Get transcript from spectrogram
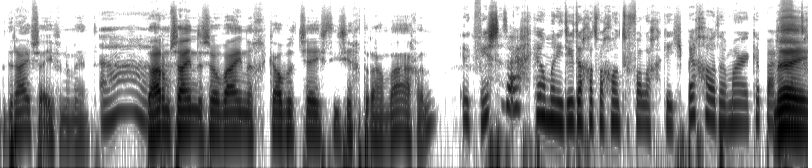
bedrijfsevenement. ah. Daarom zijn er zo weinig cabaretiers die zich eraan wagen. Ik wist het eigenlijk helemaal niet. Ik dacht dat we gewoon toevallig een keertje pech hadden, maar ik heb eigenlijk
